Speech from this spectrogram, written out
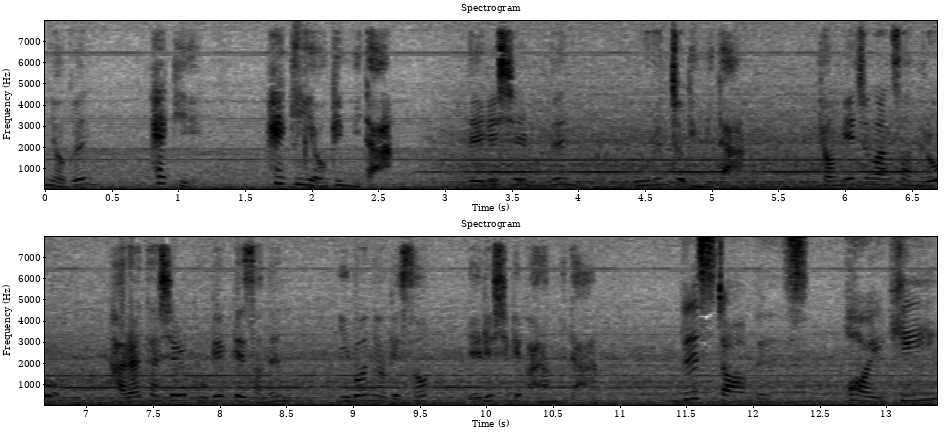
이번 역은 회기, 회기역입니다. 내리실 문은 오른쪽입니다. 경의중앙선으로 갈아타실 고객께서는 이번 역에서 내리시기 바랍니다. This stop is Hoiki,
